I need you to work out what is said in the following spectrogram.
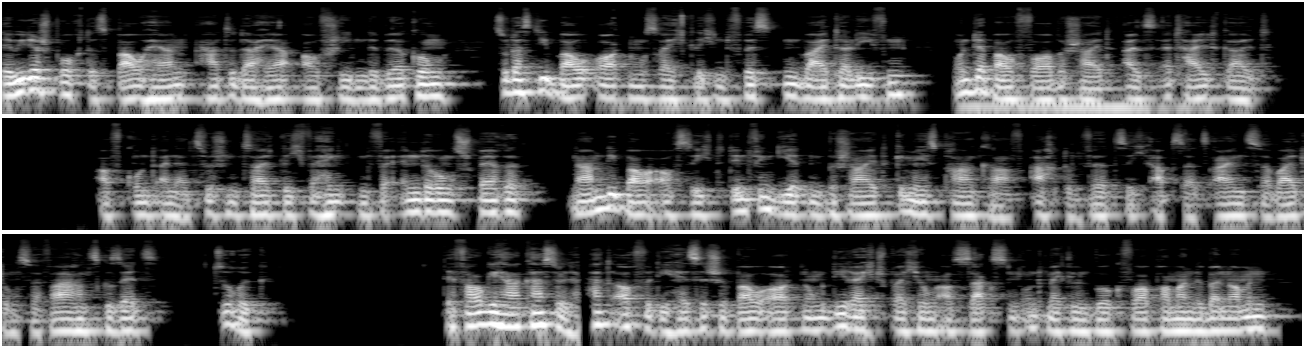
Der Widerspruch des Bauherrn hatte daher aufschiebende Wirkung, so dass die bauordnungsrechtlichen Fristen weiterliefen und der Bauvorbescheid als erteilt galt. Aufgrund einer zwischenzeitlich verhängten Veränderungssperre nahm die Bauaufsicht den fingierten Bescheid gemäß § 48 Absatz 1 Verwaltungsverfahrensgesetz zurück. Der VGH Kassel hat auch für die hessische Bauordnung die Rechtsprechung aus Sachsen und Mecklenburg-Vorpommern übernommen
